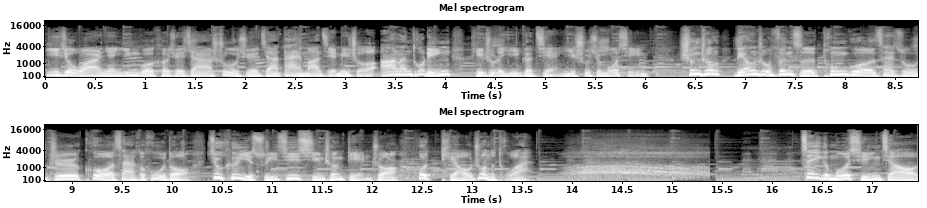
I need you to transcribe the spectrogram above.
一九五二年，英国科学家、数学家、代码解密者阿兰·图灵提出了一个简易数学模型，声称两种分子通过在组织扩散和互动，就可以随机形成点状或条状的图案。这个模型叫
